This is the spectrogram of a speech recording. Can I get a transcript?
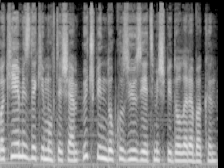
Bakiyemizdeki muhteşem 3971 dolara bakın.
